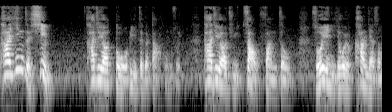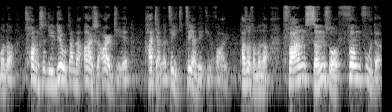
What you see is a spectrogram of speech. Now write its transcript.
他因着信，他就要躲避这个大洪水，他就要去造方舟。所以你就会看见什么呢？创世纪六章的二十二节，他讲了这这样的一句话语。他说什么呢？凡神所吩咐的，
